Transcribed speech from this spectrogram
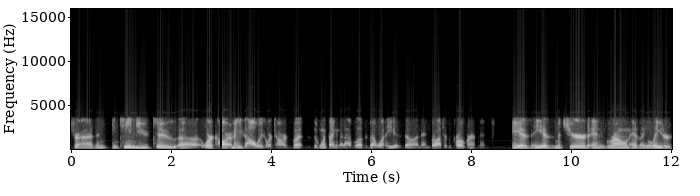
strides and continued to uh, work hard. I mean, he's always worked hard, but the one thing that I've loved about what he has done and brought to the program, he has he has matured and grown as a leader,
